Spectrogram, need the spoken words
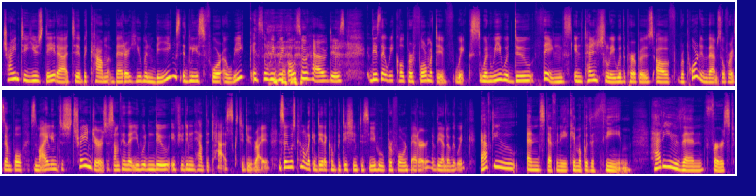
trying to use data to become better human beings, at least for a week. And so we would also have this, this that we call performative weeks when we would do things intentionally with the purpose of reporting them. So, for example, smiling to strangers is something that you wouldn't do if you didn't have the task to do, right? And so it was kind of like a data competition to see who performed better at the end of the week. After you and Stefanie came up with a theme, how do you then first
